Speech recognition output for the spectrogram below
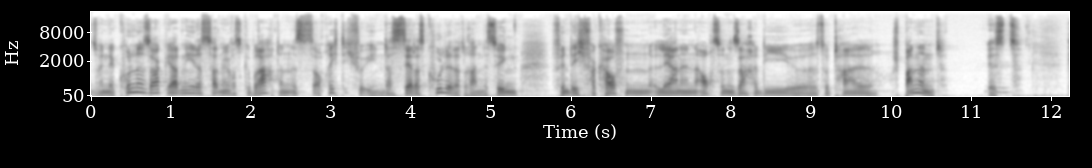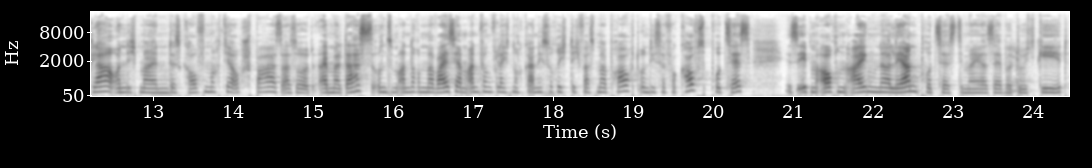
wenn der Kunde sagt, ja, nee, das hat mir was gebracht, dann ist es auch richtig für ihn. Das ist ja das Coole daran. Deswegen finde ich Verkaufen, Lernen auch so eine Sache, die äh, total spannend ist. Klar, und ich meine, das Kaufen macht ja auch Spaß. Also einmal das und zum anderen, man weiß ja am Anfang vielleicht noch gar nicht so richtig, was man braucht. Und dieser Verkaufsprozess ist eben auch ein eigener Lernprozess, den man ja selber ja. durchgeht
